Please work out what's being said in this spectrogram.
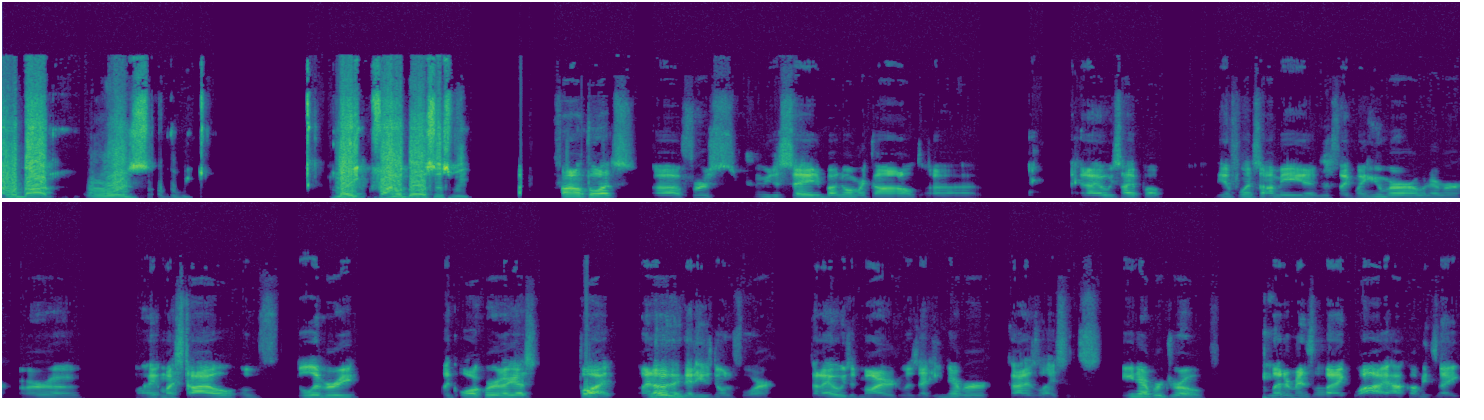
and with that, awards of the week. Mike, final thoughts this week. Final thoughts. Uh, first, let me just say about Norm Macdonald. Uh, and I always hype up the influence on me uh, with like my humor or whatever, or uh, my my style of delivery, like awkward, I guess. But another thing that he was known for that I always admired was that he never got his license. He never drove. Letterman's like, why? How come? He's like,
